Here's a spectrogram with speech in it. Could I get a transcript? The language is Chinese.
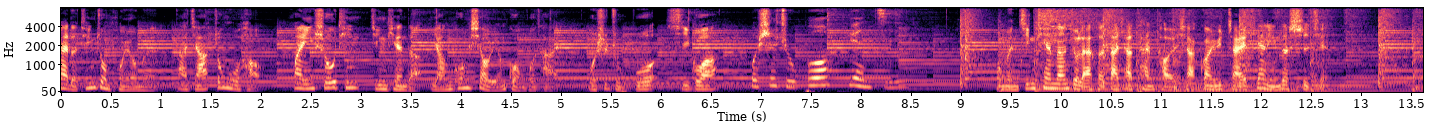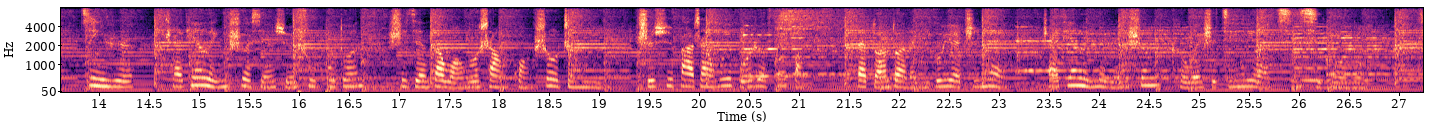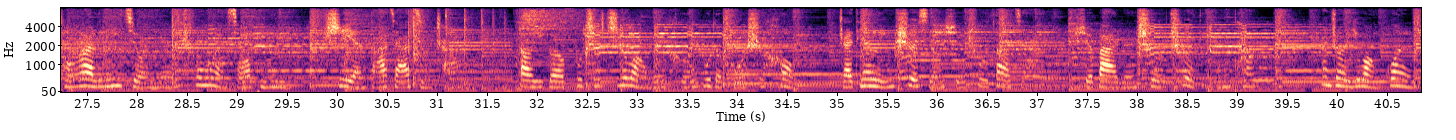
亲爱的听众朋友们，大家中午好，欢迎收听今天的阳光校园广播台，我是主播西瓜，我是主播苑吉。我们今天呢，就来和大家探讨一下关于翟天临的事件。近日，翟天临涉嫌学术不端事件在网络上广受争议，持续霸占微博热搜榜。在短短的一个月之内，翟天临的人生可谓是经历了起起落落。从2019年春晚小品里饰演打假警察，到一个不知知网为何物的博士后，翟天临涉嫌学术造假，学霸人设彻底崩塌。按照以往惯例，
